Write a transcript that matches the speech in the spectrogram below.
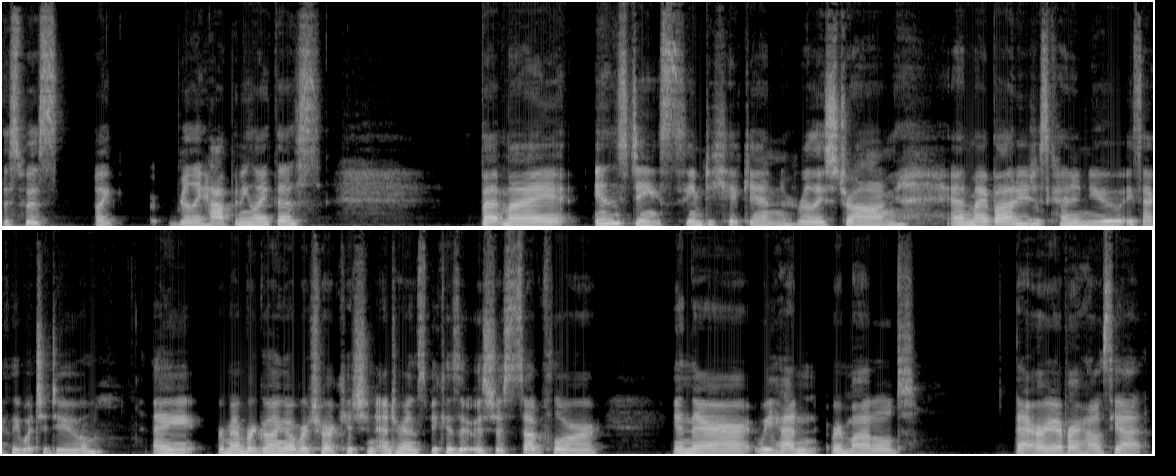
this was like really happening like this. But my instincts seemed to kick in really strong, and my body just kind of knew exactly what to do. I remember going over to our kitchen entrance because it was just subfloor in there. We hadn't remodeled that area of our house yet.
